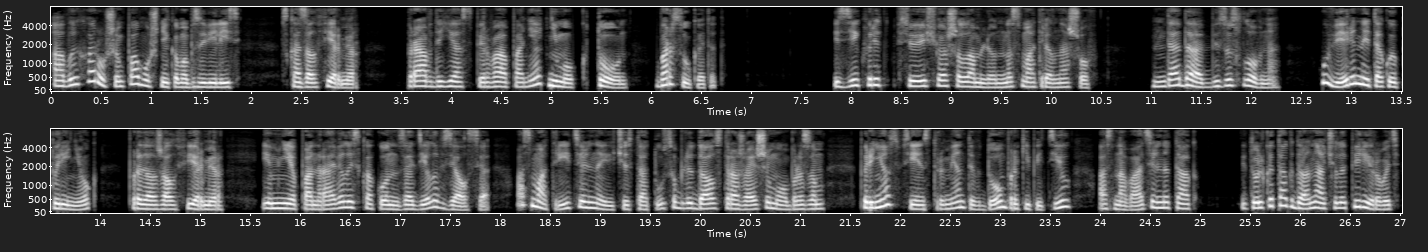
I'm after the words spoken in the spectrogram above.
«А вы хорошим помощником обзавелись», — сказал фермер. Правда, я сперва понять не мог, кто он, барсук этот. Зигфрид все еще ошеломленно смотрел на шов. Да-да, безусловно. Уверенный такой паренек, продолжал фермер, и мне понравилось, как он за дело взялся, осмотрительно и чистоту соблюдал строжайшим образом, принес все инструменты в дом, прокипятил, основательно так. И только тогда начал оперировать.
